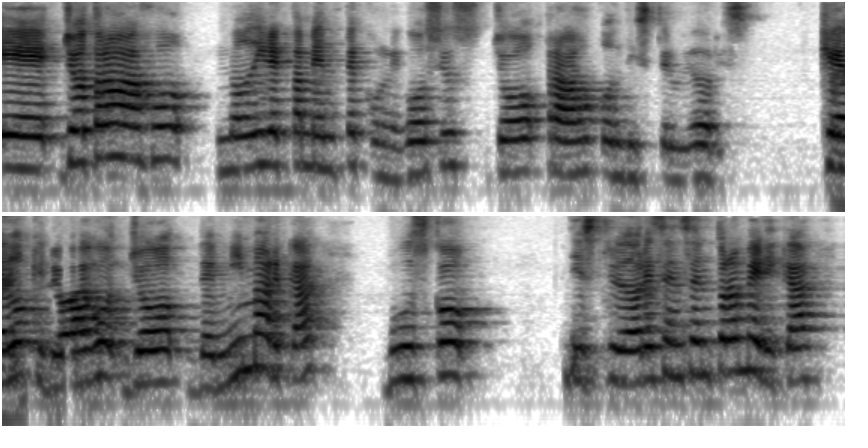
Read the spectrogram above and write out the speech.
Eh, yo trabajo no directamente con negocios, yo trabajo con distribuidores. ¿Qué es lo que yo hago? Yo de mi marca busco distribuidores en Centroamérica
